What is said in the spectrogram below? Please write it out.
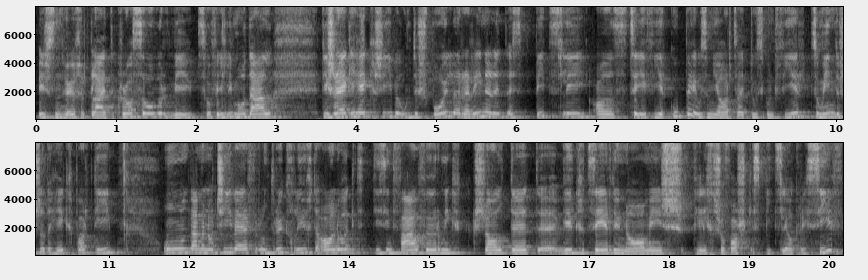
ist es ein höher geleiteter Crossover, wie so viele Modelle. Die schräge Heckscheibe und der Spoiler erinnern ein bisschen an das C4 Coupé aus dem Jahr 2004, zumindest an der Heckpartie. Und wenn man noch die Skiwerfer und die Rückleuchten anschaut, die sind V-förmig gestaltet, äh, wirken sehr dynamisch, vielleicht schon fast ein bisschen aggressiv.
